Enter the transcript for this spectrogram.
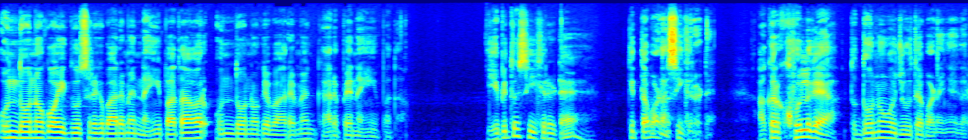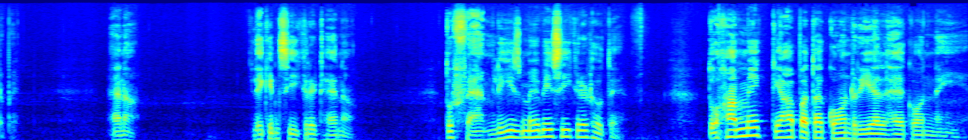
उन दोनों को एक दूसरे के बारे में नहीं पता और उन दोनों के बारे में घर पे नहीं पता। ये भी तो सीक्रेट है। कितना बड़ा सीक्रेट है। अगर खुल गया तो दोनों को जूते पड़ेंगे घर पे। है ना? लेकिन सीक्रेट है ना? तो फैमिलीज़ में भी सीक्रेट होते हैं। तो हमें क्या पता कौन रियल है, कौन नहीं है।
